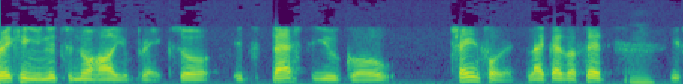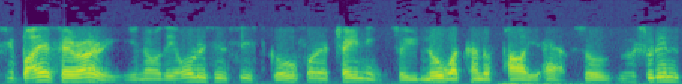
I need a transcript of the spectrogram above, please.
braking you need to know how you brake so it's best you go train for it like as i said mm. if you buy a ferrari you know they always insist go for a training so you know what kind of power you have so you shouldn't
